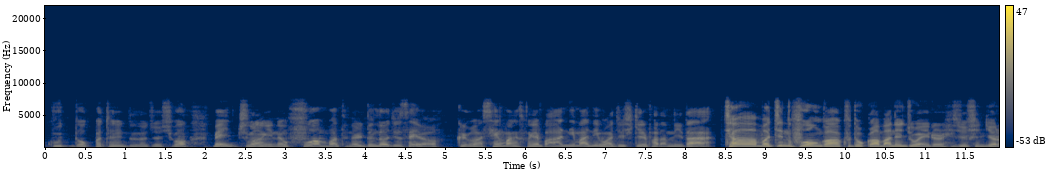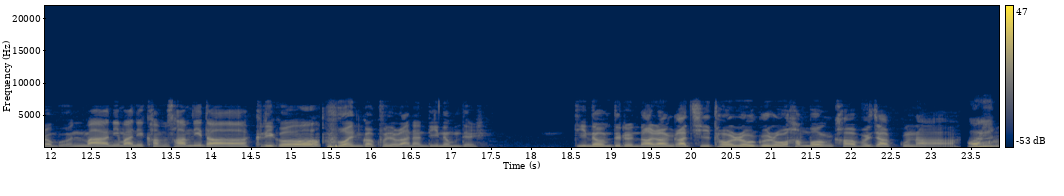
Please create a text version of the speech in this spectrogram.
구독 버튼을 눌러주시고 메인 중앙에 있는 후원 버튼을 눌러주세요. 그리고 생방송에 많이 많이 와주시길 바랍니다. 자, 멋진 후원과 구독과 많은 좋아요를 해주신 여러분 많이 많이 감사합니다. 그리고 후원과 구독 안 한 니놈들 니놈들은 나랑 같이 더록으로 한번 가보자꾸나. 어잉?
